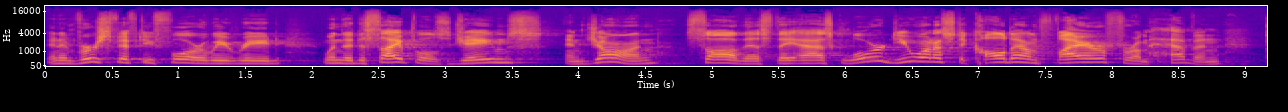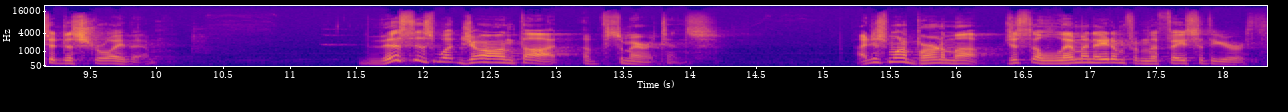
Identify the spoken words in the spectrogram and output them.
And in verse 54, we read When the disciples, James and John, saw this, they asked, Lord, do you want us to call down fire from heaven to destroy them? This is what John thought of Samaritans. I just want to burn them up, just eliminate them from the face of the earth.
